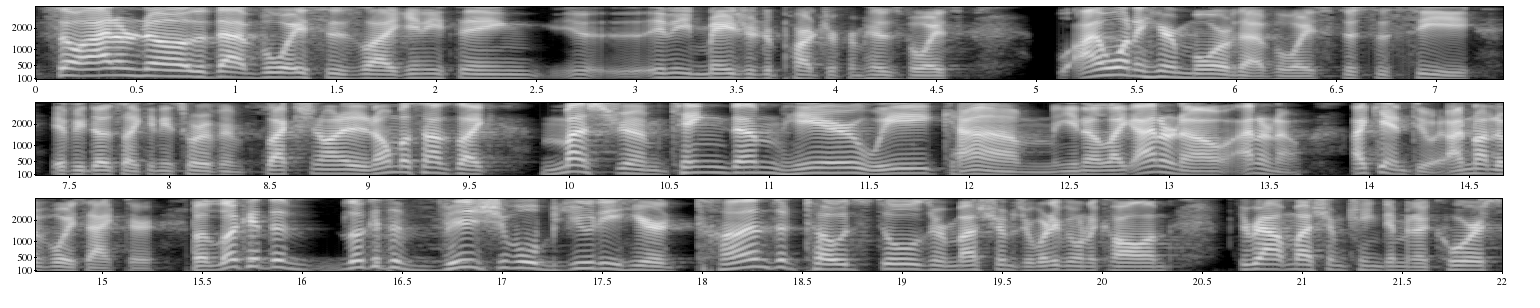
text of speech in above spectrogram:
So I don't know that that voice is like anything, uh, any major departure from his voice. I want to hear more of that voice just to see if he does like any sort of inflection on it. It almost sounds like Mushroom Kingdom, here we come. You know, like I don't know, I don't know. I can't do it. I'm not a voice actor. But look at the look at the visual beauty here. Tons of toadstools or mushrooms or whatever you want to call them throughout Mushroom Kingdom, and of course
